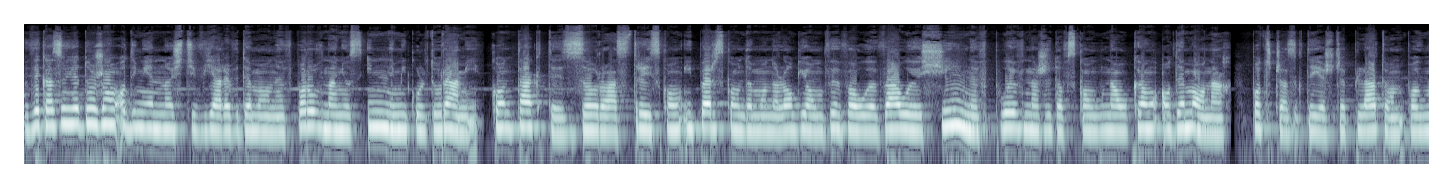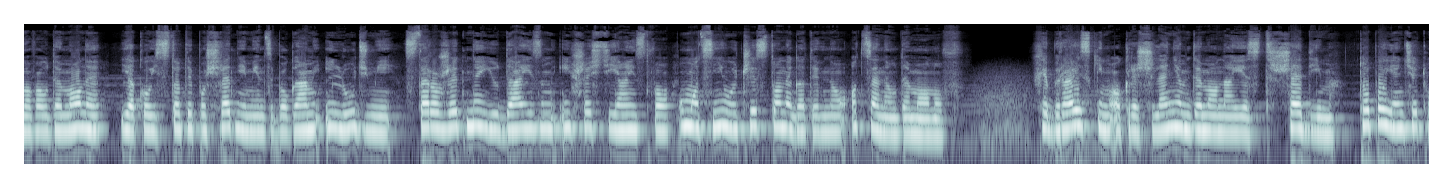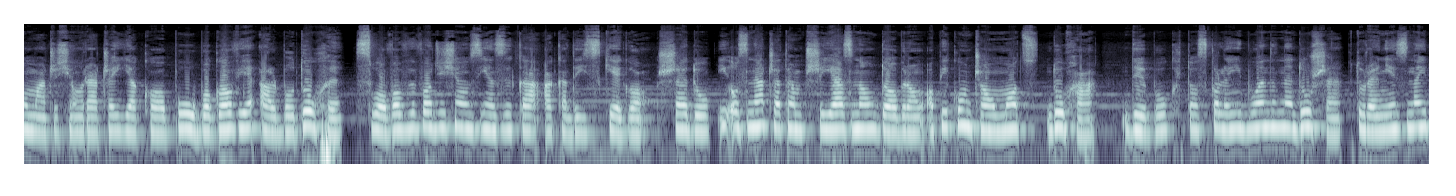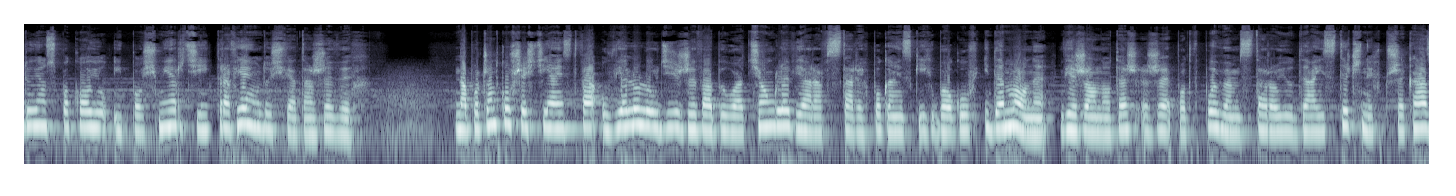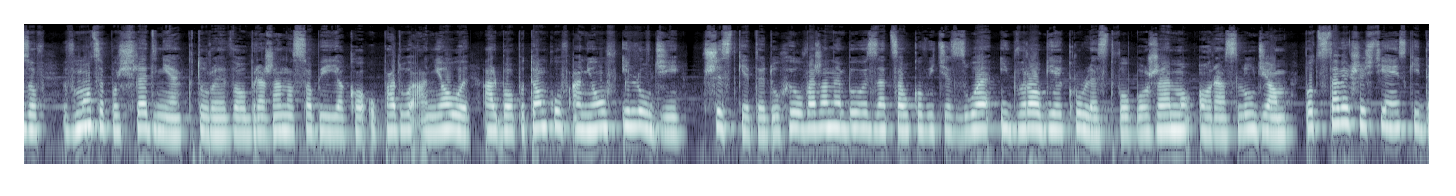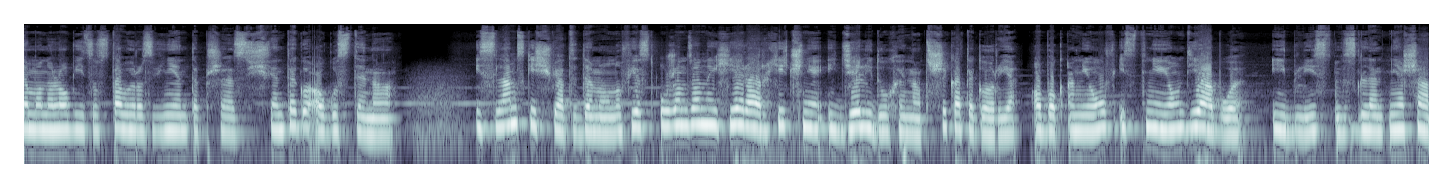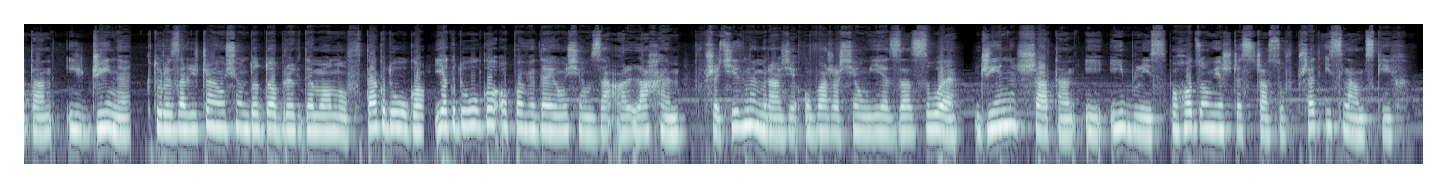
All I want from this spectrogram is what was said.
Wykazuje dużą odmienność wiary w demony w porównaniu z innymi kulturami. Kontakty z zoroastryjską i perską demonologią wywoływały silny wpływ na żydowską naukę o demonach, podczas gdy jeszcze Platon pojmował demony jako istoty pośrednie między bogami i ludźmi. Starożytny judaizm i chrześcijaństwo umocniły czysto negatywną ocenę demonów. Hebrajskim określeniem demona jest shedim. To pojęcie tłumaczy się raczej jako półbogowie albo duchy. Słowo wywodzi się z języka akadyjskiego shedu i oznacza tam przyjazną, dobrą, opiekuńczą moc ducha. Dybuk to z kolei błędne dusze, które nie znajdują spokoju i po śmierci trafiają do świata żywych. Na początku chrześcijaństwa u wielu ludzi żywa była ciągle wiara w starych pogańskich bogów i demony. Wierzono też, że pod wpływem starojudaistycznych przekazów w moce pośrednie, które wyobrażano sobie jako upadłe anioły albo potomków aniołów i ludzi, Wszystkie te duchy uważane były za całkowicie złe i wrogie Królestwu Bożemu oraz ludziom. Podstawy chrześcijańskiej demonologii zostały rozwinięte przez świętego Augustyna. Islamski świat demonów jest urządzony hierarchicznie i dzieli duchy na trzy kategorie. Obok aniołów istnieją diabły, iblis, względnie szatan i dżiny, które zaliczają się do dobrych demonów tak długo, jak długo opowiadają się za Allahem. W przeciwnym razie uważa się je za złe. Dżin, szatan i iblis pochodzą jeszcze z czasów przedislamskich.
